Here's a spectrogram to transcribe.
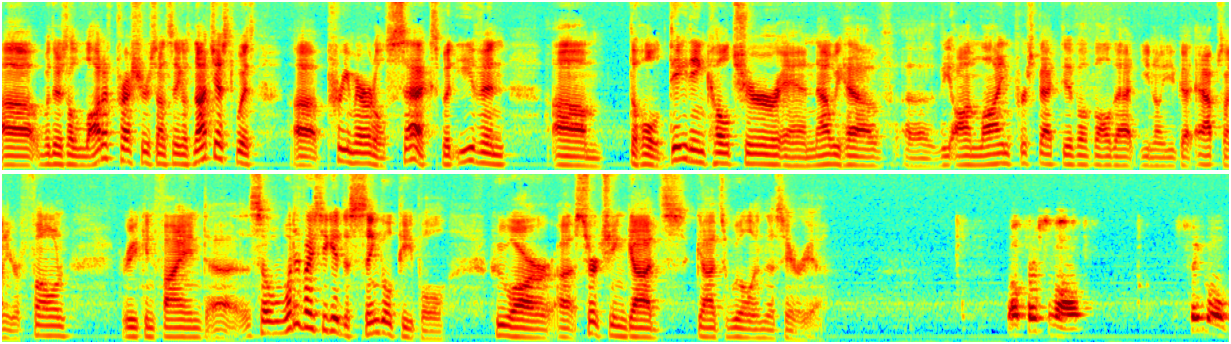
uh, where there's a lot of pressures on singles, not just with uh, premarital sex, but even um, the whole dating culture. And now we have uh, the online perspective of all that. You know, you've got apps on your phone where you can find. Uh, so, what advice do you give to single people who are uh, searching God's God's will in this area? Well, first of all, single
